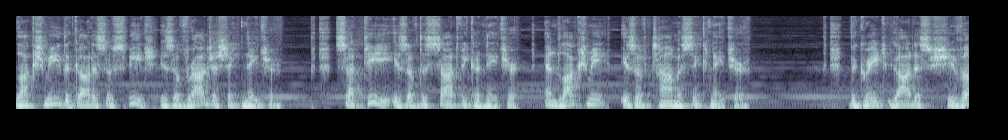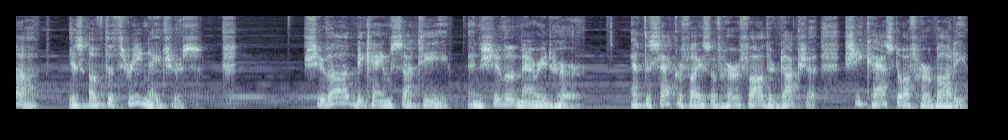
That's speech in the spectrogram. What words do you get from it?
Lakshmi, the goddess of speech, is of rajasic nature. Sati is of the sattvika nature, and Lakshmi is of tamasic nature. The great goddess Shiva is of the three natures. Shiva became Sati, and Shiva married her. At the sacrifice of her father Daksha, she cast off her body,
